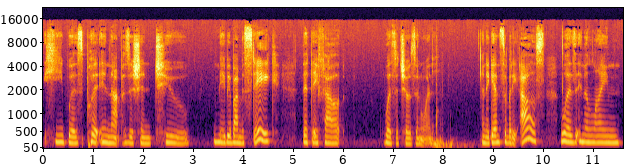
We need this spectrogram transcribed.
he was put in that position to, maybe by mistake, that they felt was the chosen one. And again, somebody else was in a line,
